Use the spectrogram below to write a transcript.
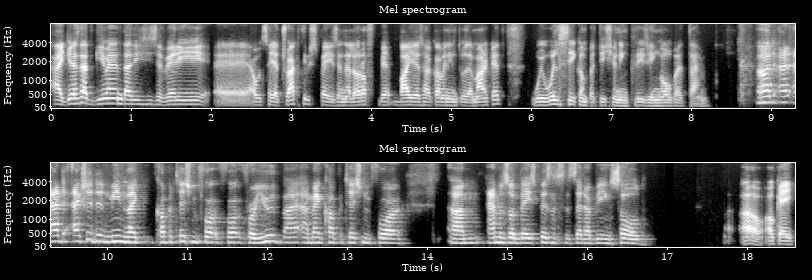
I guess that given that this is a very uh, I would say attractive space and a lot of buyers are coming into the market, we will see competition increasing over time. Uh, I, I, actually didn't mean like competition for for for you, but I meant competition for um, Amazon-based businesses that are being sold. Oh, okay.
